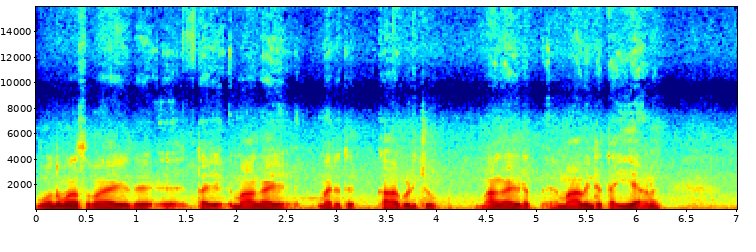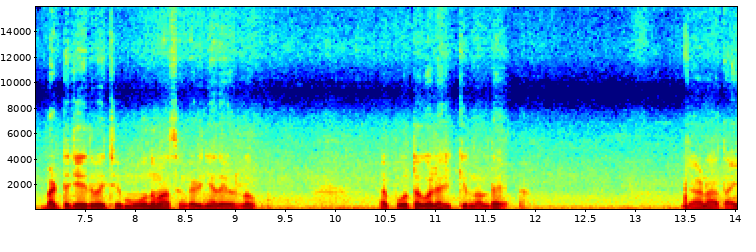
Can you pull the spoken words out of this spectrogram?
മൂന്ന് മാസമായ ഇത് തൈ മാങ്ങായ മരത്ത് കാ പിടിച്ചു. മാങ്ങായുടെ മാവിന്റെ തൈയാണ്. ബട്ട് ചെയ്ത് വെച്ച് മൂന്ന് മാസം കഴിഞ്ഞതേ ഉള്ളൂ. പൂത്ത കുലഹിക്കുന്നുണ്ട്. ഇതാണ് ആ തൈ.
